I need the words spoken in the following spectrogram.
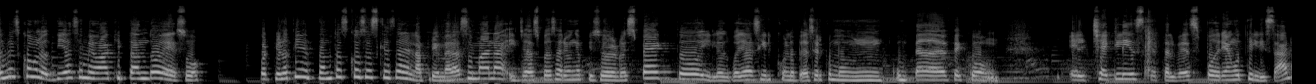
entonces, con los días se me va quitando eso, porque uno tiene tantas cosas que hacer en la primera semana y ya después haré un episodio al respecto y les voy a decir, les voy a hacer como un, un PDF con el checklist que tal vez podrían utilizar.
